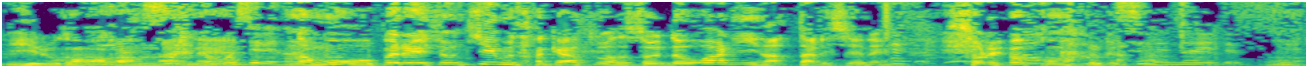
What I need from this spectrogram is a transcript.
いるかもわかんないね。いもしれない。だからもうオペレーションチームだけ集まってそれで終わりになったりしてね、それは困るかかもしれら。ないですね、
